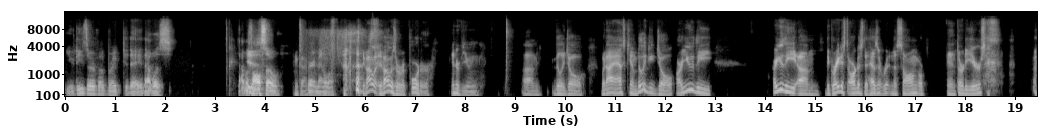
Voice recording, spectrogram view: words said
you deserve a break today that was that was Is- also. Okay. Barry Manilow. if I was if I was a reporter interviewing um, Billy Joel, would I ask him, Billy Joel, are you the are you the um, the greatest artist that hasn't written a song or in 30 years?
